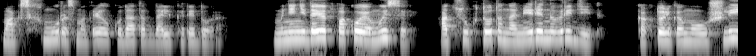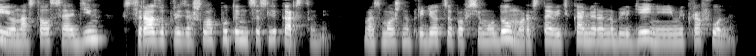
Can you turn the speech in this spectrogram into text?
Макс хмуро смотрел куда-то вдаль коридора. «Мне не дает покоя мысль, отцу кто-то намеренно вредит. Как только мы ушли, и он остался один, сразу произошла путаница с лекарствами. Возможно, придется по всему дому расставить камеры наблюдения и микрофоны.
